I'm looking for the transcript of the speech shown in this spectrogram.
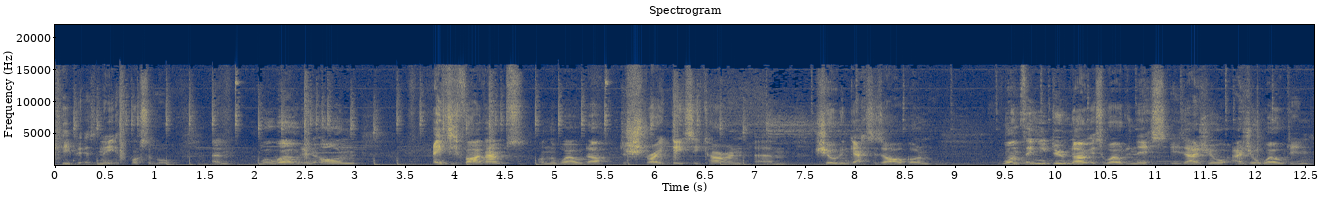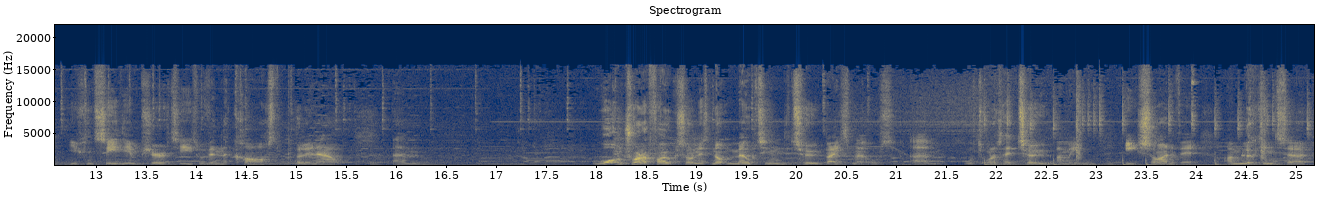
keep it as neat as possible. Um, we're welding on 85 amps on the welder, just straight DC current. Um, shielding gas is argon. One thing you do notice welding this is as you're as you're welding, you can see the impurities within the cast pulling out. Um, what I'm trying to focus on is not melting the two base metals. Um, when I say two, I mean each side of it. I'm looking to,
